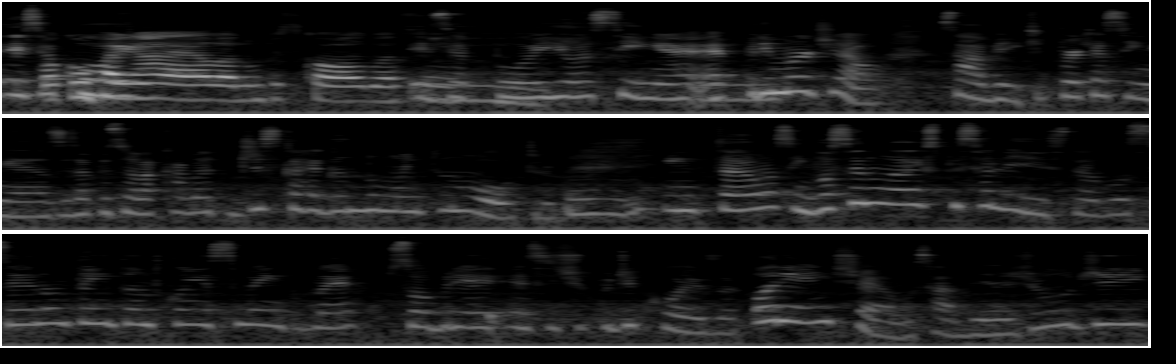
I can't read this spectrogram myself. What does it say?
esse Ou apoio. acompanhar ela num psicólogo, assim. Esse apoio, assim, é, é Uhum. primordial, sabe? Que, porque, assim, é, às vezes a pessoa ela acaba descarregando muito no outro. Uhum. Então, assim, você não é especialista, você não tem tanto conhecimento, né, sobre esse tipo de coisa. Oriente ela, sabe? Ajude,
